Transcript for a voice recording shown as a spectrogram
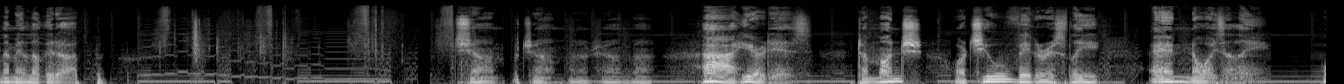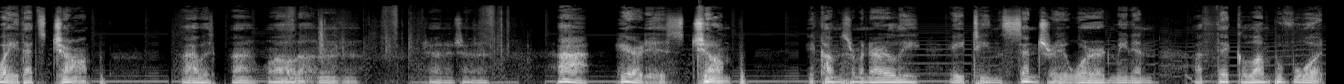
let me look it up. Chump, chump, chump. Ah, here it is. To munch or chew vigorously and noisily. Wait, that's chomp. I was. Uh, well, hold on. Trying to, to. Ah, here it is. Chump. It comes from an early 18th century word meaning a thick lump of wood.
